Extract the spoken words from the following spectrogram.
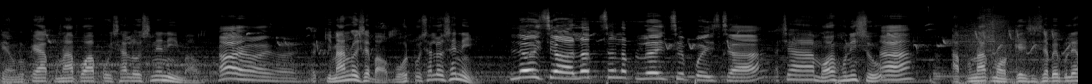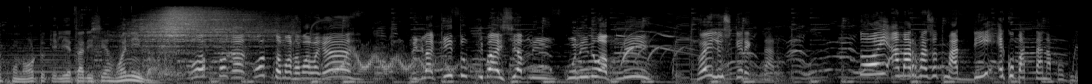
তেওঁলোকে আপোনাৰ পৰা পইচা লৈছেনে নি বাৰু? হয় হয় হয়। কিমান লৈছে বাৰু? বহুত পইচা লৈছে নি? লৈছে অলপ চলপ লৈছে পইচা। আচ্ছা মই শুনিছোঁ। আপোনাক মৰ্গেজ হিচাপে বোলে সোণৰ টোকেলি এটা দিছে হয় নি বাৰু? ক'ত টকা ক'ত জমা থব লাগে? এইগিলা কি টোপ দিবা আহিছে আপুনি? কোনিনো আপুনি? হৈ তই আমাৰ মাজত মাত দি একো পাত্তা নাপাবি।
